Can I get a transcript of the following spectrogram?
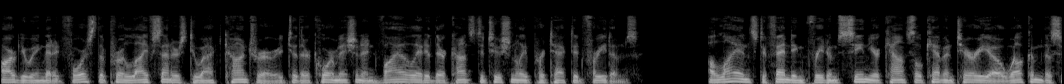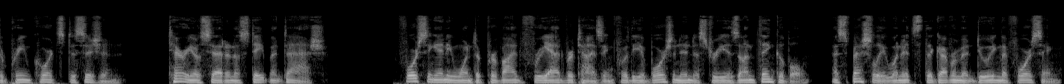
arguing that it forced the pro-life centers to act contrary to their core mission and violated their constitutionally protected freedoms. Alliance Defending Freedom's senior counsel Kevin Theriault welcomed the Supreme Court's decision. Theriault said in a statement dash. Forcing anyone to provide free advertising for the abortion industry is unthinkable, especially when it's the government doing the forcing.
